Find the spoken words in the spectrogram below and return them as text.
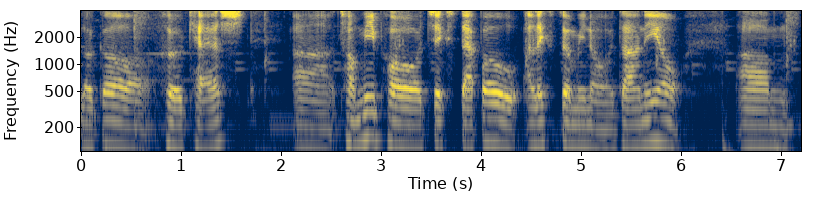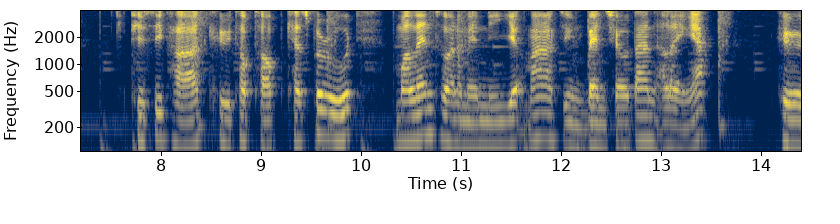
แล้วก็ Hurkacz อ่า Tommy Paul Jack Draper Alex de Minaur ดานิเอลอ่าทิซี่พาร์ทคือ top top Casper Ruudมาเล่นทัวร์นาเมนต์นี้เยอะมากจริง Ben Shelton อะไรอย่างเงี้ยคือ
